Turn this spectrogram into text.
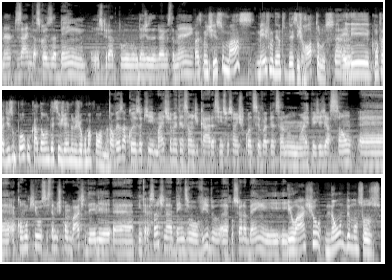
né? O design das coisas é bem inspirado por Dungeons and Dragons também. Basicamente isso, mas mesmo dentro desses rótulos, Aham. ele contradiz um pouco cada um desses gêneros de alguma forma. Talvez a coisa que mais chama atenção de cara, assim, especialmente quando você vai pensar num RPG de ação, é, é como que o sistema de combate dele é interessante, né? Bem desenvolvido, é, funciona bem e, e- Eu acho, não Demon Souls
